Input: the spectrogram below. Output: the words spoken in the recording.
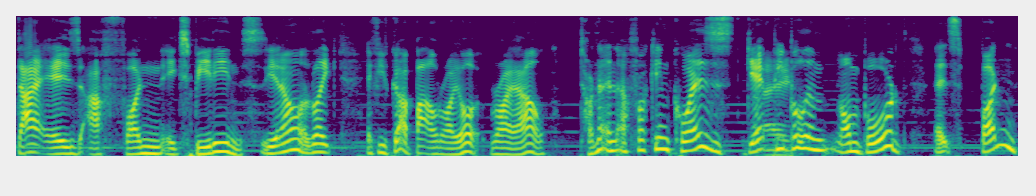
that is a fun experience, you know. Like if you've got a battle royale, royale turn it into a fucking quiz. Get Aye. people in, on board. It's fun.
